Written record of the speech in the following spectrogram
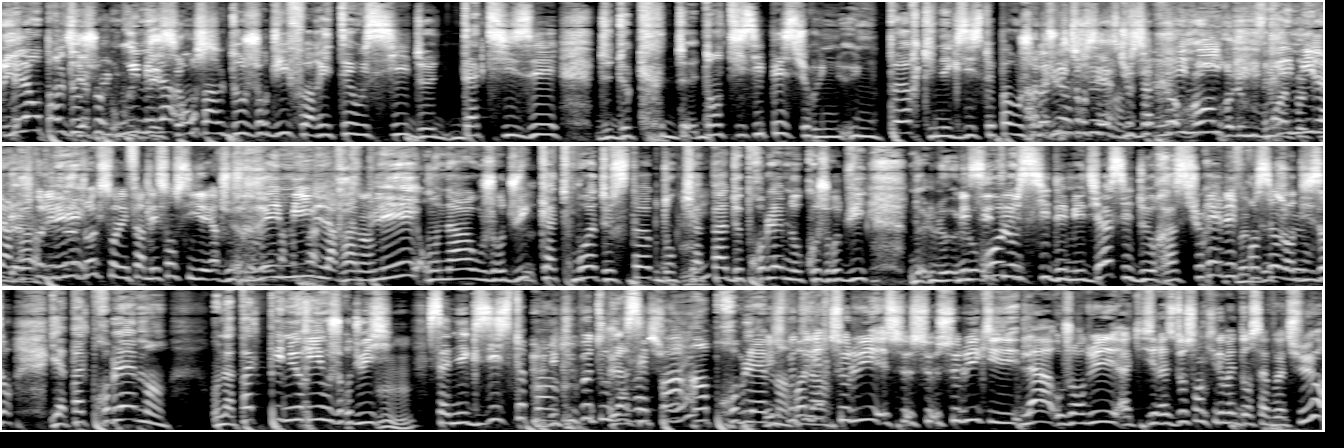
mais là on parle d'aujourd'hui. Oui, mais là on parle d'aujourd'hui. Il faut arrêter aussi de d'attiser, d'anticiper sur une, peur qui n'existe pas Ah bah, aujourd'hui. ça peut Rémi- rendre le mouvement plein de gens qui sont allés faire de l'essence hier. Rémi l'a rappelé, on a aujourd'hui quatre mois de stock, donc il n'y a pas de problème. Donc aujourd'hui, le, le rôle aussi des médias, c'est de rassurer les Bah, Français en leur disant il n'y a pas de problème. On n'a pas de pénurie aujourd'hui. Mhm. Ça n'existe pas. Mais tu peux toujours Là, c'est pas un problème. Mais je peux voilà. te dire que celui, ce- ce- celui qui, là, aujourd'hui, à qui il reste 200 km dans sa voiture,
